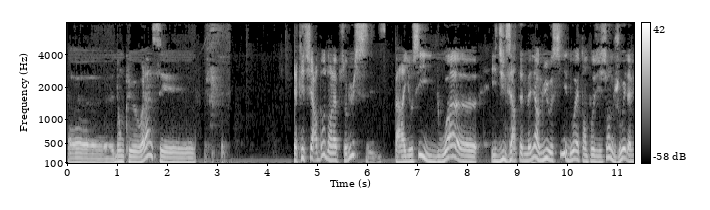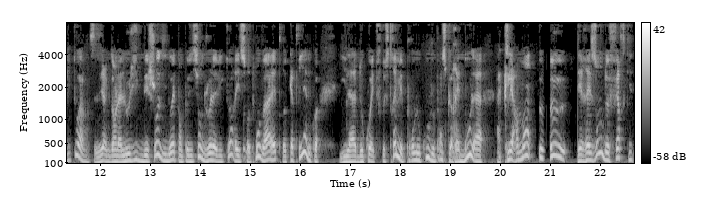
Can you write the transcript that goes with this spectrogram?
donc voilà, c'est Ricciardo dans l'absolu, pareil aussi, il doit et d'une certaine manière, lui aussi, il doit être en position de jouer la victoire. C'est-à-dire que dans la logique des choses, il doit être en position de jouer la victoire et il se retrouve à être quatrième, quoi. Il a de quoi être frustré, mais pour le coup, je pense que Red Bull a, clairement, eux, des raisons de faire ce qu'ils,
